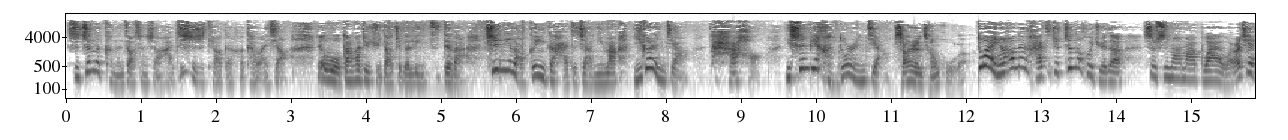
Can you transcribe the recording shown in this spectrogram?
是真的可能造成伤害，即使是调侃和开玩笑。呃我刚刚就举到这个例子，对吧？其实你老跟一个孩子讲，你妈一个人讲，他还好。你身边很多人讲，三人成虎了，对，然后那个孩子就真的会觉得是不是妈妈不爱我？而且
